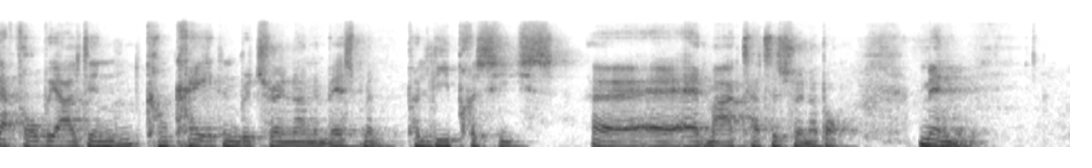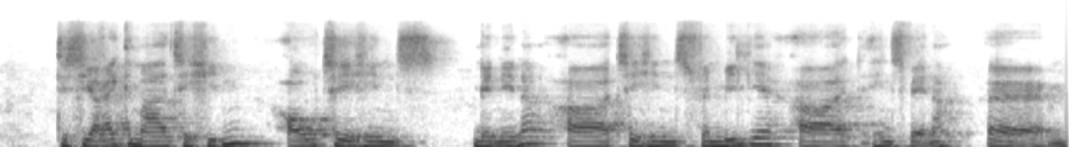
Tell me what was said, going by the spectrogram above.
der får vi aldrig en konkret en return on investment på lige præcis, øh, at Mark tager til Sønderborg. Men det siger rigtig meget til hende og til hendes veninder og til hendes familie og hendes venner. Øh,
